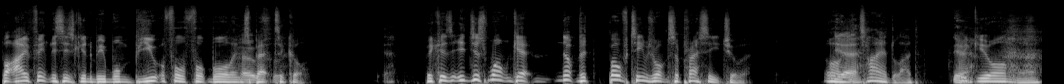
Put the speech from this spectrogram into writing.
But I think this is going to be one beautiful footballing Hopefully. spectacle. Because it just won't get no. The, both teams won't suppress each other. Oh, Yeah. you're tired, lad. Yeah. Big yawn there.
